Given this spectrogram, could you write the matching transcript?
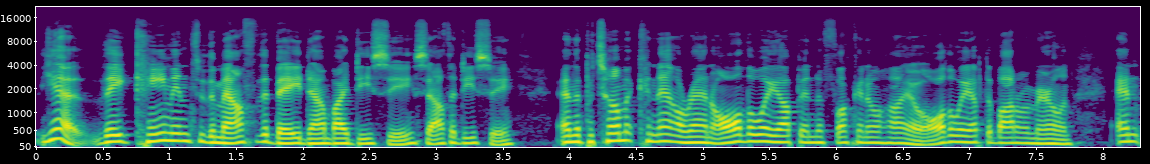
yeah, they came in through the mouth of the bay down by D.C., south of D.C., and the Potomac Canal ran all the way up into fucking Ohio, all the way up the bottom of Maryland, and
